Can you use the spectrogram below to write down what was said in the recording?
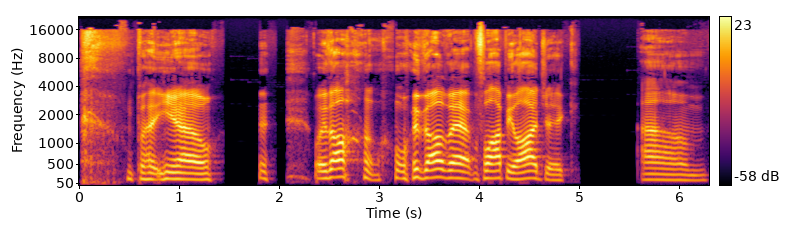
but you know, with all with all that floppy logic, um,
